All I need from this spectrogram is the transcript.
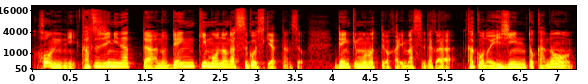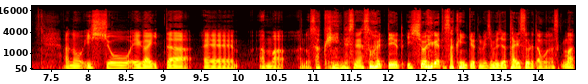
本に活字になったあの電気物がすごい好きだったんですよ。電気物ってわかります？だから過去の偉人とかのあの一生を描いた、えーあまあ、あの作品ですね。そうやって言うと、一生描いた作品って言うとめちゃめちゃ大それたものなんですけど、まあ、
